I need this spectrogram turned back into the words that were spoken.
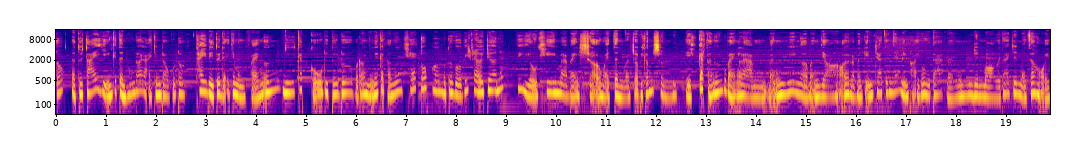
tốt là tôi tái diễn cái tình huống đó lại trong đầu của tôi. Thay vì tôi để cho mình phản ứng như cách cũ thì tôi đưa vào đó những cái cách phản ứng khác tốt hơn mà tôi vừa viết ra ở trên á ví dụ khi mà bạn sợ ngoại tình, bạn sợ bị cấm sừng đi, thì cách phản ứng của bạn là bạn nghi ngờ, bạn dò hỏi là bạn kiểm tra tin nhắn, điện thoại của người ta, bạn rình mò người ta trên mạng xã hội.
